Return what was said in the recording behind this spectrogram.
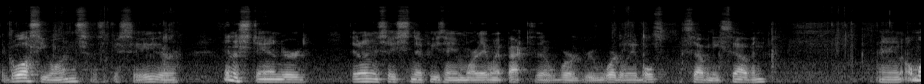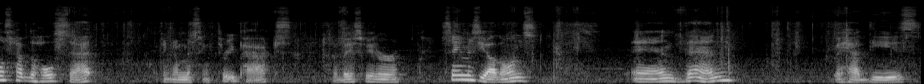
the glossy ones, as you can see. They're in a standard. They don't even say Sniffys anymore. They went back to the word reward labels, 77. And almost have the whole set. I think I'm missing three packs. So basically they're same as the other ones. And then they had these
